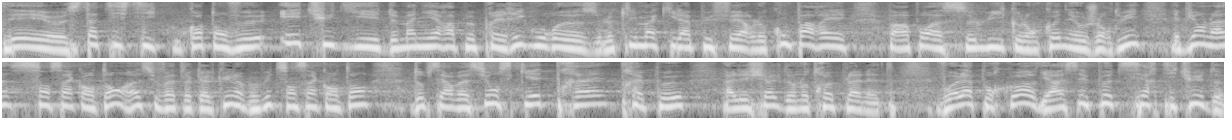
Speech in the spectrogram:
des euh, statistiques ou quand on veut étudier de manière à peu près rigoureuse le climat qu'il a pu faire, le comparer par rapport à celui que l'on connaît aujourd'hui, eh bien on a 150 ans, hein, si vous faites le calcul, un peu plus de 150 ans d'observation, ce qui est très très peu à l'échelle de notre planète. Voilà pourquoi il y a assez peu de certitude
